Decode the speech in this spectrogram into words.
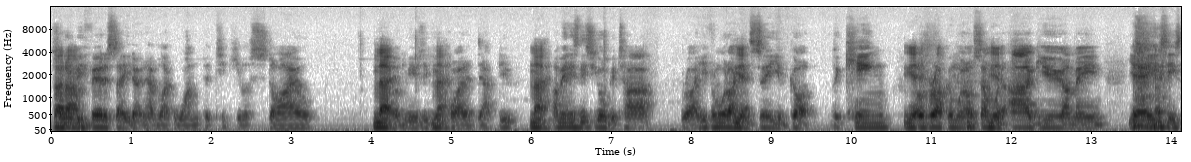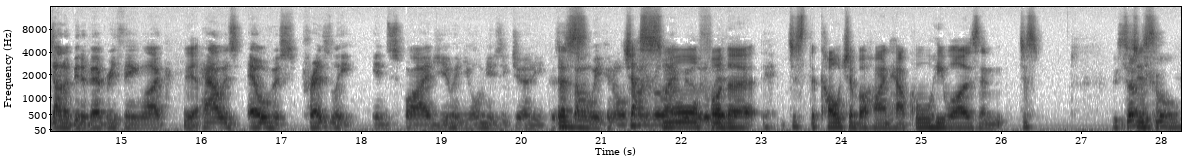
So But would it be um, fair to say you don't have like one particular style no, of music? You're no. quite adaptive. no, I mean, is this your guitar right here? From what I Yeah. can see, you've got the king yeah, of rock and roll. Some would argue. I mean, yeah, he's, he's done a bit of everything. Like, Yeah. how has Elvis Presley inspired you in your music journey? Because that's someone we can all kind of relate with a little for bit. the just the culture behind how cool he was and just It's certainly Just- cool.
